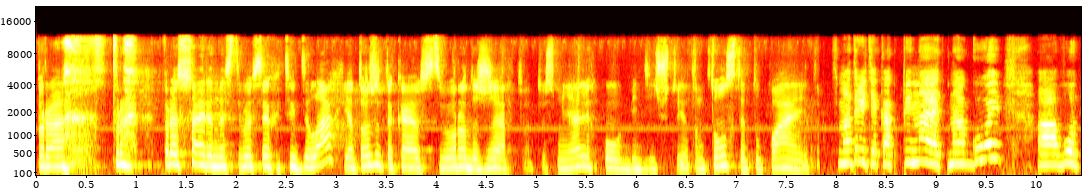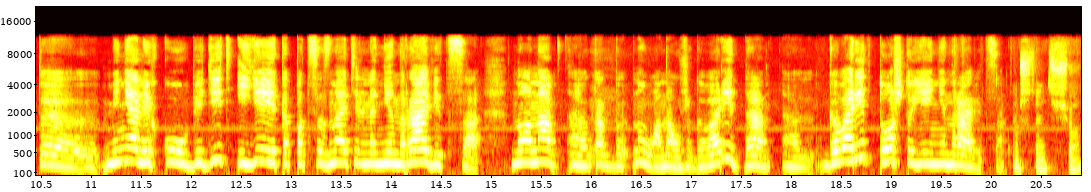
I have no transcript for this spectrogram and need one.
про, про прошаренность во всех этих делах, я тоже такая своего рода жертва. То есть меня легко убедить, что я там толстая, тупая. И там. Смотрите, как пинает ногой. А, вот э, меня легко убедить, и ей это подсознательно не нравится. Но она э, как бы, ну, она уже говорит, да, э, говорит то, что ей не нравится. Что-нибудь еще.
